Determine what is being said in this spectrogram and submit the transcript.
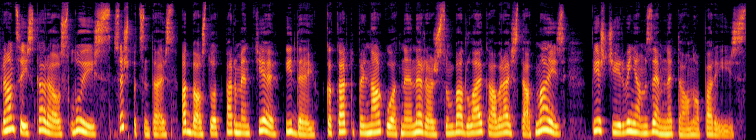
Francijas karalis Luīs 16. atbalstot parmentie ideju, ka kartupeļu nākotnē neražas un bada laikā var aizstāt maizi, piešķīra viņam zem netālu no Parīzes.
